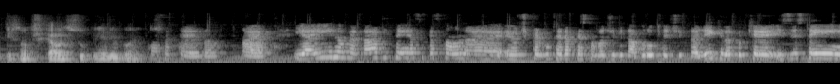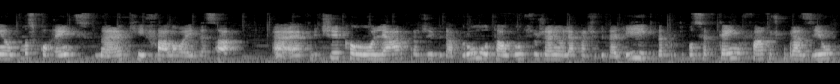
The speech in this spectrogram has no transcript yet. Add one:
questão fiscal é super relevante. Com certeza. É. E aí, na verdade, tem essa questão, né? Eu te perguntei da questão da dívida bruta e dívida líquida, porque existem algumas correntes, né, que falam aí dessa é, é, criticam olhar para a dívida bruta, alguns sugerem olhar para a dívida líquida, porque você tem o fato de que o Brasil,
